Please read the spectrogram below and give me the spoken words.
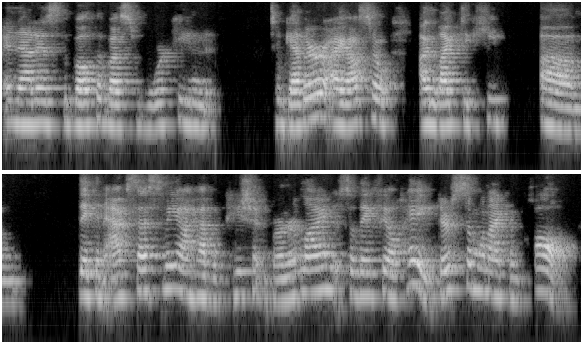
and that is the both of us working together. I also I like to keep um, they can access me. I have a patient burner line, so they feel, hey, there's someone I can call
